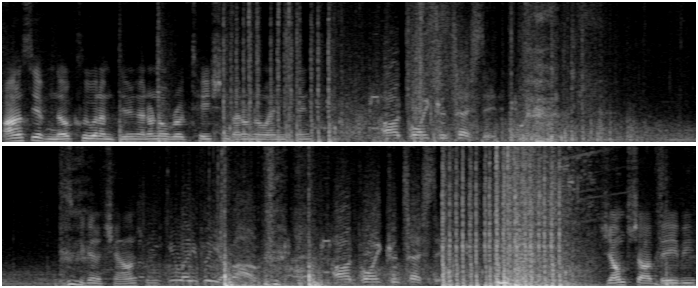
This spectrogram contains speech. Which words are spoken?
Honestly, I have no clue what I'm doing. I don't know rotations. I don't know anything. Hard point contested. Is he gonna challenge me? UAV above. Hard point contested. Jump shot, baby.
